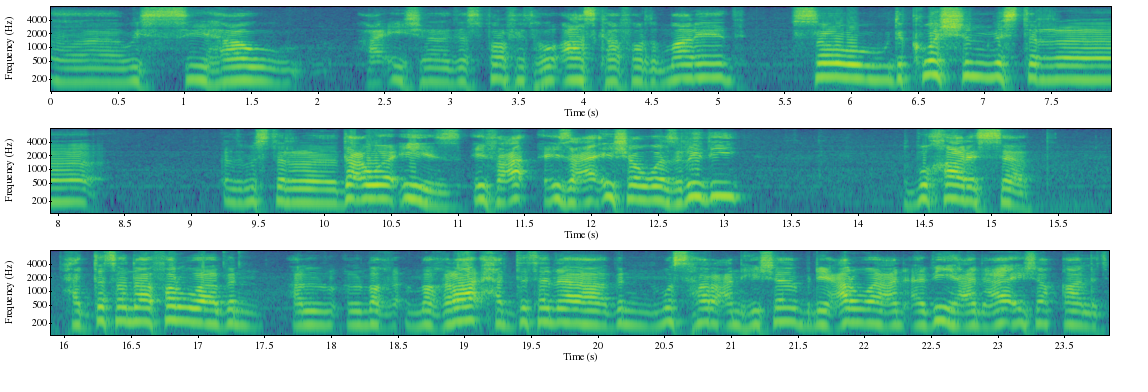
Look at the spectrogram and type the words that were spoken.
uh, we see how Aisha this prophet who asked her for the married. so the question Mr. Uh, Mr. Uh, Dawah is if is Aisha was ready Bukhari said حدثنا فروة بن المغراء حدثنا بن مسهر عن هشام بن عروة عن أبيه عن عائشة قالت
